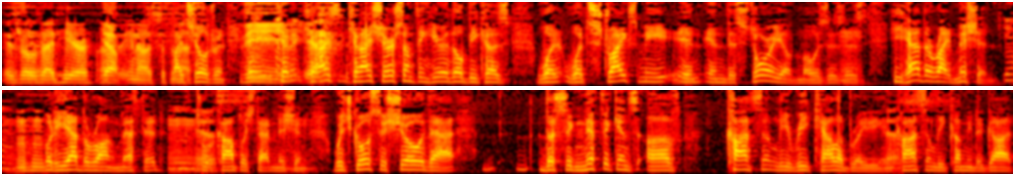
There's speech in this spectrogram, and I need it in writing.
Israel's right here. Yeah. You know, it's just my children. Hey, can, can I can I share something here though? Because what what strikes me in in the story of Moses mm. is he had the right mission, Yeah. Mm-hmm. but he had the wrong method mm. to accomplish that mission, mm. which goes to show that the significance of constantly recalibrating and constantly coming to God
